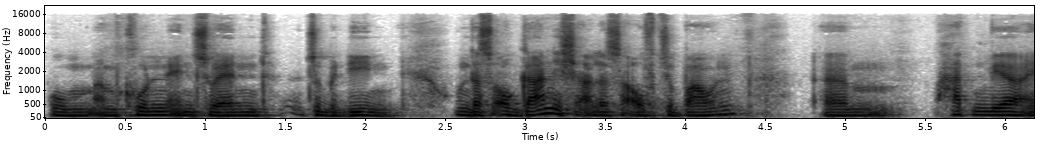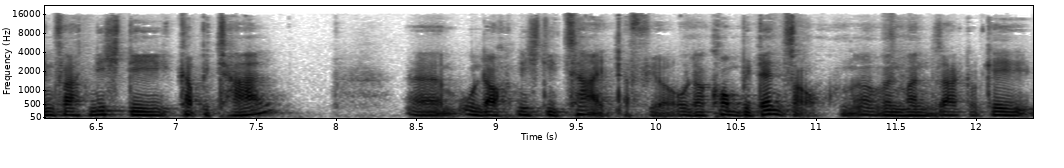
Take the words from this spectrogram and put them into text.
um am Kunden end-to-end -End zu bedienen. Und das organisch alles aufzubauen, hatten wir einfach nicht die Kapital ähm, und auch nicht die Zeit dafür oder Kompetenz auch. Ne? Wenn man sagt, okay,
